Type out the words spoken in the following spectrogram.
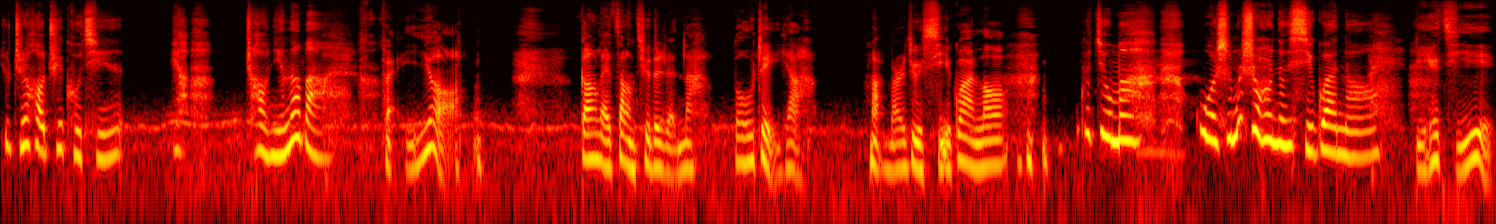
就只好吹口琴。呀，吵您了吧？没有，刚来藏区的人呐，都这样，慢慢就习惯喽。可舅妈，我什么时候能习惯呢？别急，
